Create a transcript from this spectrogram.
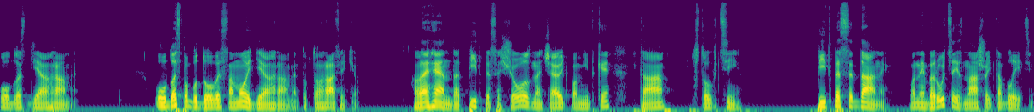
область діаграми область побудови самої діаграми, тобто графіків, легенда, підписи, що означають помітки та стовпці. Підписи даних. Вони беруться із нашої таблиці.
